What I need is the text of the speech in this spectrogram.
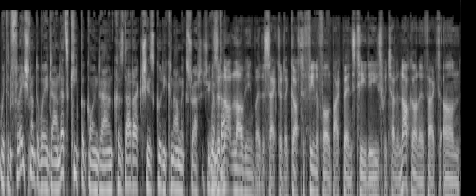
with inflation on the way down, let's keep it going down because that actually is good economic strategy. Was and it that, not lobbying by the sector that got to Fianna Fáil backbench TDs, which had a knock-on effect on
